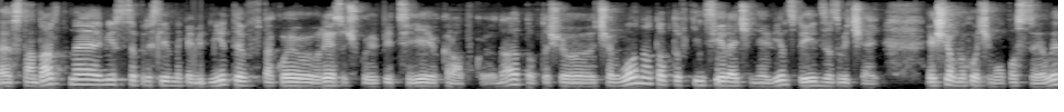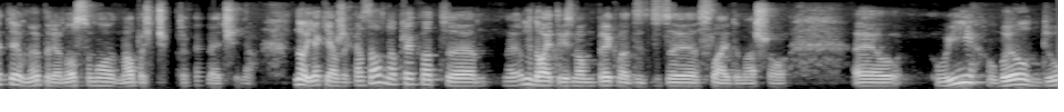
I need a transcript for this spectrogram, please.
е, стандартне місце прислівника відмітив такою рисочкою під цією крапкою. Да? Тобто, що червона, тобто в кінці речення, він стоїть зазвичай. Якщо ми хочемо посилити, ми переносимо на початок речення. Ну, як я вже казав, наприклад, е, ну давайте візьмемо приклад з слайду нашого. We will do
